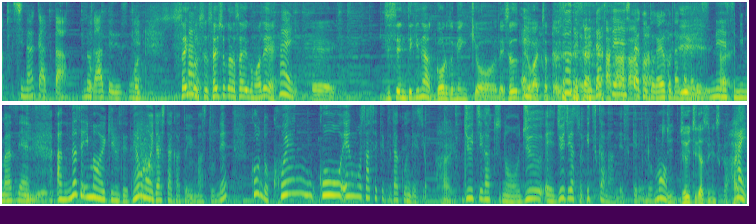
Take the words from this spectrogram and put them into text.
る しなかったのがあってですね。最後、はい最初から最後まで、はい。えー実践的なゴールド免許ですって終わっちゃったよね。そうですね。脱線したことが良くなかったですね。は いすみません。あのなぜ今を生きるでね思い出したかと言いますとね、今度講演講演をさせていただくんですよ。はい。11月の10えー11月の5日なんですけれども。じ11月にですか。は、はいい。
